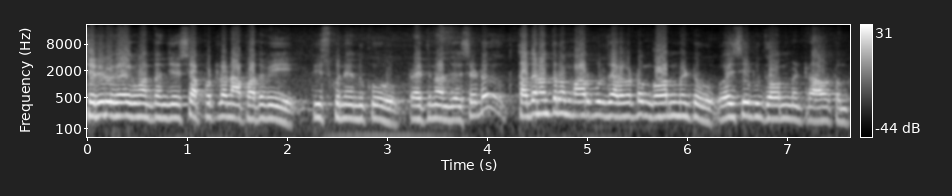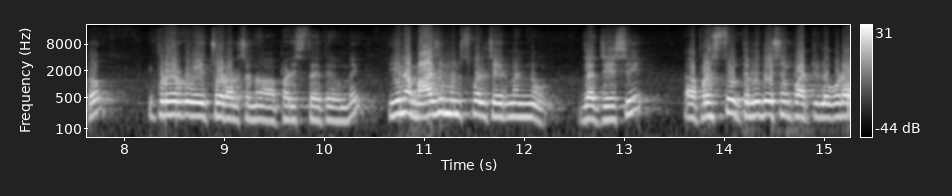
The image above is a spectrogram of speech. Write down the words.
చర్యలు వేగవంతం చేసి అప్పట్లో నా పదవి తీసుకునేందుకు ప్రయత్నాలు చేశాడు. తదనంతరం మార్పులు జరగటం గవర్నమెంట్ వైసీపీ గవర్నమెంట్ రావడంతో ఇప్పటి వరకు వేచి చూడాల్సిన పరిస్థితి అయితే ఉంది. ఈయన మాజీ మున్సిపల్ చైర్మన్గా చేసి ప్రస్తుతం తెలుగుదేశం పార్టీలో కూడా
